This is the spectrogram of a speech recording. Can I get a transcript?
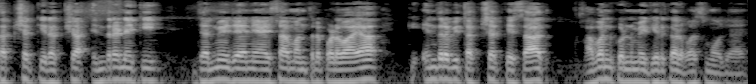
तक्षक की रक्षा इंद्र ने की। जन्मे जय ने ऐसा मंत्र पढ़वाया कि इंद्र भी तक्षक के साथ हवन कुंड में गिरकर भस्म हो जाए।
